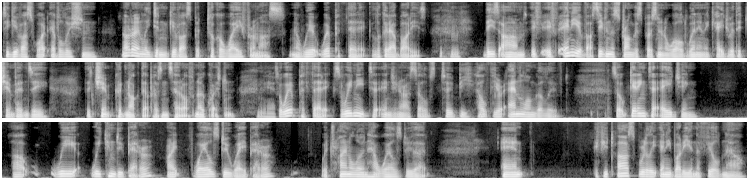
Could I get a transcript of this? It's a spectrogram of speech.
to give us what evolution not only didn't give us but took away from us. You know, we're we're pathetic. Look at our bodies. Mm-hmm these arms, if, if any of us, even the strongest person in the world, went in a cage with a chimpanzee, the chimp could knock that person's head off, no question. Yeah. So we're pathetic. So we need to engineer ourselves to be healthier and longer lived. So getting to aging, uh, we we can do better, right? Whales do way better. We're trying to learn how whales do that. And if you ask really anybody in the field now,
